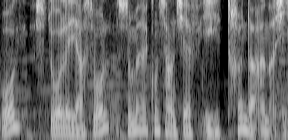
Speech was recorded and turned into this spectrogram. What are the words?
og Ståle Gjersvold, som er konsernsjef i Trønder Energi.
